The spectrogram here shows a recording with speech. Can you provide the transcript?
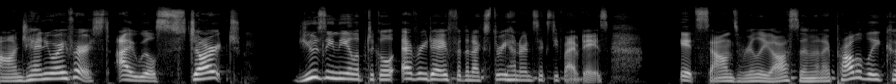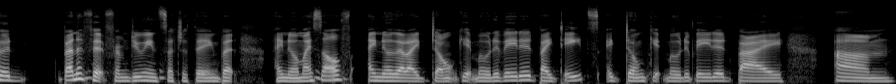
on January 1st. I will start using the elliptical every day for the next 365 days. It sounds really awesome, and I probably could benefit from doing such a thing, but I know myself. I know that I don't get motivated by dates. I don't get motivated by um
